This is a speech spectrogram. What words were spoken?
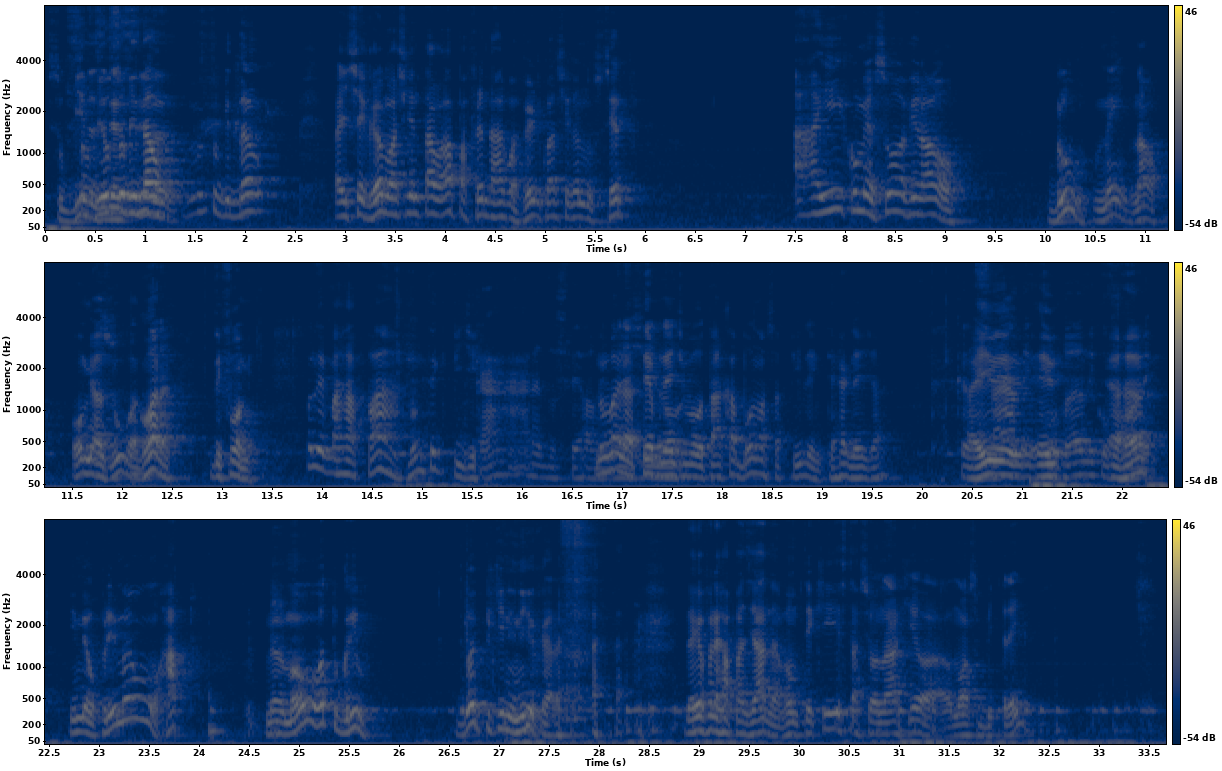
subidas Subiu e o descidas, subidão. subidão. Aí chegamos, acho que a gente tava lá pra frente da Água Verde, quase chegando no centro. Aí começou a virar o Blue Man Now, Homem Azul agora, de fome. Falei, mas rapaz, vamos ter que pedir. Cara do céu. Não vai dar tempo da gente voltar, acabou a nossa pilha interna aí já. Cansado, Aí, empurrando e com aham. fome. E meu primo é um rato. Meu irmão, outro grilo. Dois pequenininhos, cara. Daí eu falei, rapaziada, vamos ter que estacionar aqui ó, o nosso bitrem.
